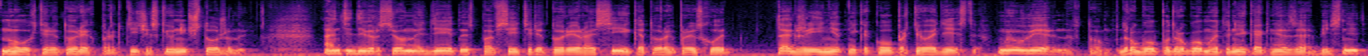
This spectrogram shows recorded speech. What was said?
новых территориях, практически уничтожены. Антидиверсионная деятельность по всей территории России, которая происходит также и нет никакого противодействия. Мы уверены в том, другого, по-другому это никак нельзя объяснить,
